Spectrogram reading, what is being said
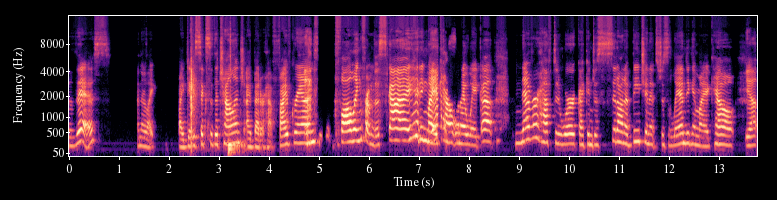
this and they're like, by day six of the challenge, I better have five grand falling from the sky, hitting my Yes. account when I wake up. Never have to work. I can just sit on a beach and it's just landing in my account. yeah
